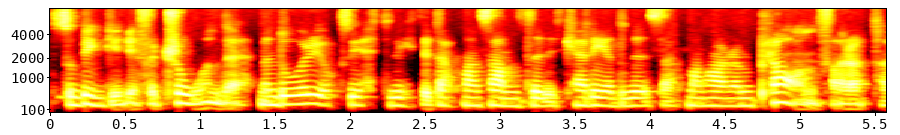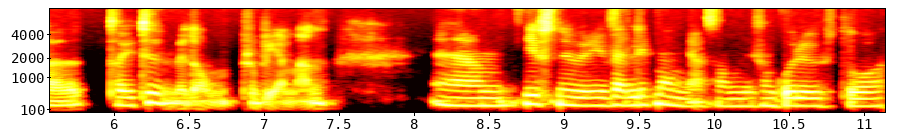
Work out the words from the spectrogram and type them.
så bygger det förtroende. Men då är det också jätteviktigt att man samtidigt kan redovisa att man har en plan för att ta, ta itu med de problemen. Um, just nu är det väldigt många som liksom går ut och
